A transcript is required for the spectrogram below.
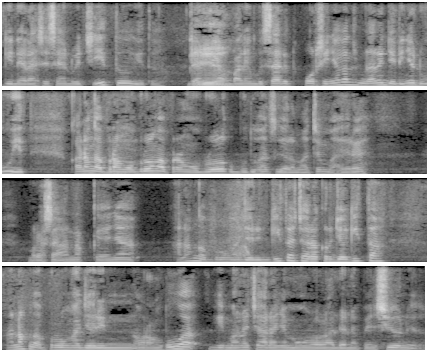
generasi sandwich itu gitu. Dan Iya. yang paling besar itu porsinya kan sebenarnya jadinya duit. Karena nggak pernah ngobrol nggak pernah ngobrol kebutuhan segala macam akhirnya merasa anak kayaknya anak nggak perlu ngajarin kita cara kerja kita. Anak nggak perlu ngajarin orang tua gimana caranya mengelola dana pensiun gitu.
